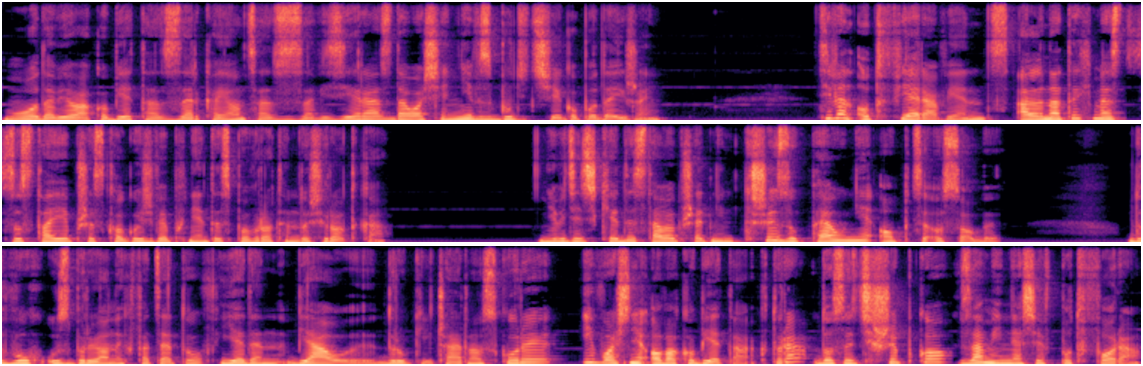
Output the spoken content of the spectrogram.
Młoda biała kobieta, zerkająca z zawizjera, zdała się nie wzbudzić jego podejrzeń. Steven otwiera więc, ale natychmiast zostaje przez kogoś wepchnięty z powrotem do środka. Nie wiedzieć kiedy stały przed nim trzy zupełnie obce osoby. Dwóch uzbrojonych facetów, jeden biały, drugi czarnoskóry i właśnie owa kobieta, która dosyć szybko zamienia się w potwora.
